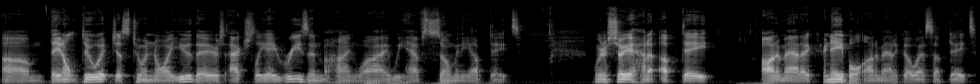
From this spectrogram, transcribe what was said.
to, um, they don't do it just to annoy you. There's actually a reason behind why we have so many updates. We're going to show you how to update automatic, enable automatic OS updates.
